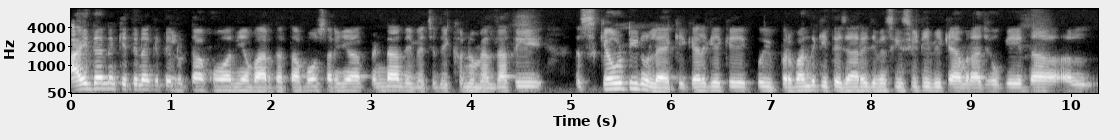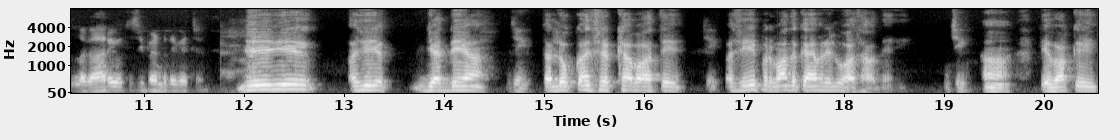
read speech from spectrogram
ਆਏ ਦਿਨ ਕਿਤੇ ਨਾ ਕਿਤੇ ਲੁੱਟਾਂ ਖੋਹਾਂ ਦੀਆਂ ਵਾਰਦਾਤਾਂ ਬਹੁਤ ਸਾਰੀਆਂ ਪਿੰਡਾਂ ਦੇ ਵਿੱਚ ਦੇਖਣ ਨੂੰ ਮਿਲਦਾ ਤੇ ਸਿਕਿਉਰਿਟੀ ਨੂੰ ਲੈ ਕੇ ਕਹਿ ਲਈਏ ਕਿ ਕੋਈ ਪ੍ਰਬੰਧ ਕੀਤੇ ਜਾ ਰਹੇ ਜਿਵੇਂ ਸੀਸੀਟੀਵੀ ਕੈਮਰਾਜ ਹੋ ਗਏ ਇਦਾਂ ਲਗਾ ਰਹੇ ਹੋ ਤੁਸੀਂ ਪਿੰਡ ਦੇ ਵਿੱਚ? ਜੇ ਜੇ ਅਸੀਂ ਜੱਦੇ ਆ ਜੀ। ਤਾਂ ਲੋਕਾਂ ਦੀ ਸੁਰੱਖਿਆ ਵਾਸਤੇ। ਅਸੀਂ ਇਹ ਪ੍ਰਬੰਧ ਕੈਮਰੇ ਲਵਾ ਸਕਦੇ ਹਾਂ ਜੀ। ਜੀ। ਹਾਂ ਤੇ ਬਾਕੀ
